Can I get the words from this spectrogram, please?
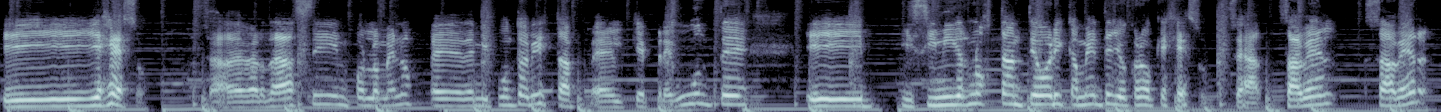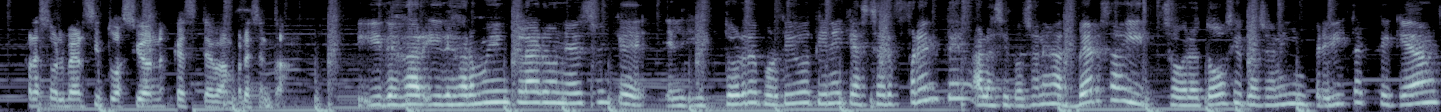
y es eso. O sea, de verdad, sí, por lo menos de mi punto de vista, el que pregunte, y, sin irnos tan teóricamente, yo creo que es eso. O sea, saber, saber resolver situaciones que se te van presentando. Y dejar, y dejar muy en claro, Nelson, que el gestor deportivo tiene que hacer frente a las situaciones adversas y sobre todo situaciones imprevistas que quedan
